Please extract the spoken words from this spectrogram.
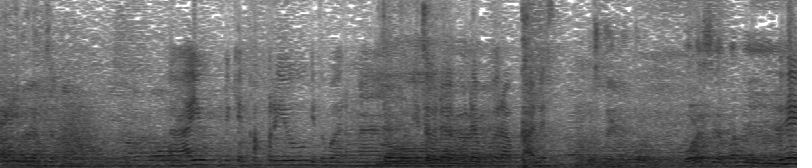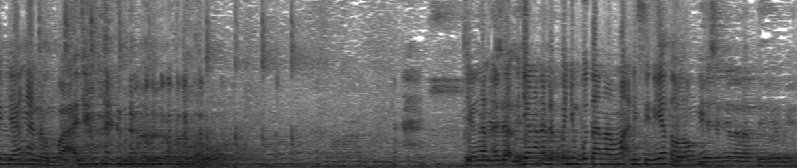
Kayak gimana contohnya? nah, bikin cover yuk gitu barengan. Cowok. itu udah udah beberapa ada modusnya gitu. Boleh siapa di Ya, jangan dong pak. Jangan. Jangan ada jangan ada penyebutan nama di sini ya tolong ya. Biasanya lewat DM ya.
